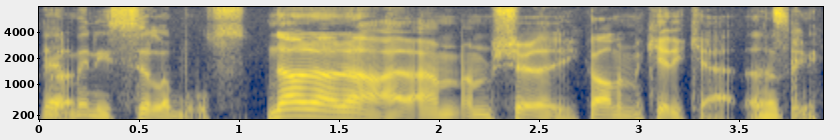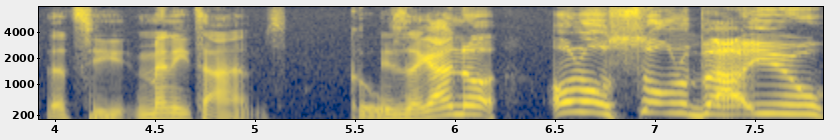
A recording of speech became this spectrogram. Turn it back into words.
that Uh, many syllables. no, no, no. I, I'm I'm sure he called him a kitty cat. That's Okay. that's he many times. Cool. He's like, I know, I know something about you.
